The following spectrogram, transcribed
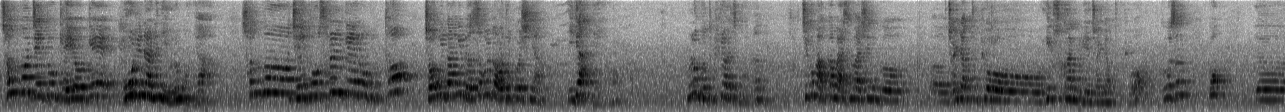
선거제도 개혁에 올인하는 이유는 뭐냐? 선거제도 설계로부터 정의당이 몇 석을 더 얻을 것이냐? 이게 아니에요. 물론 그것도 필요하지만은 지금 아까 말씀하신 그 어, 전략 투표 익숙한 우리의 전략 투표 그것은 꼭 어,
